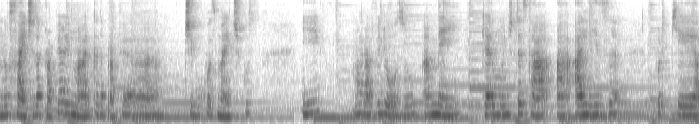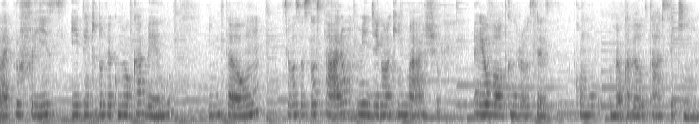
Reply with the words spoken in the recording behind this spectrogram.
no site da própria marca, da própria Tigo Cosméticos. E maravilhoso, amei. Quero muito testar a Alisa, porque ela é pro frizz e tem tudo a ver com o meu cabelo. Então, se vocês gostaram, me digam aqui embaixo. Aí eu volto pra vocês como o meu cabelo tá sequinho.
